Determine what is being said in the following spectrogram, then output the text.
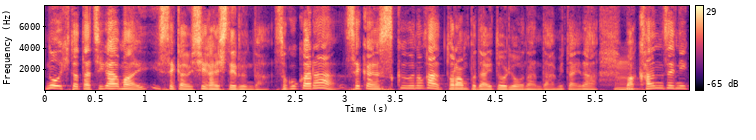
の人たちが、まあ、世界を支配してるんだ、そこから世界を救うのがトランプ大統領なんだみたいな、うん。まあ、完全に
